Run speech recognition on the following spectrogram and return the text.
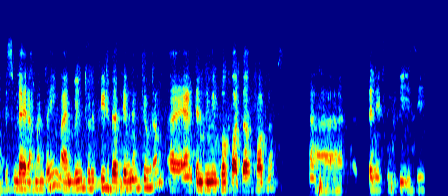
Bismillah Rahman Rahim. I'm going to repeat the Thevenin theorem uh, and then we will go for the problems. Uh, then it would be easy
